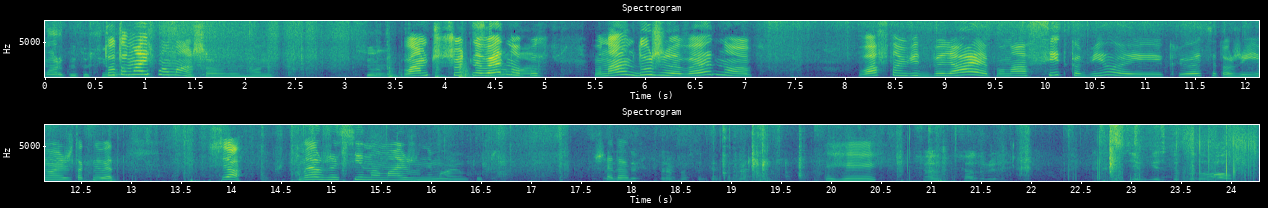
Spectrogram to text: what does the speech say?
Морку, тут всі. Тут нові. навіть мамаша вигоне. Все. Вам чуть-чуть не видно, вона дуже видно. Вас там відбіляє, бо у нас сітка біла і крилиця теж. Її майже так не видно. Все, ми вже сіна майже не маємо тут. Ще Треба добре. треба просто ти Угу. Все, все, друзі. Всім їсти подавав.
